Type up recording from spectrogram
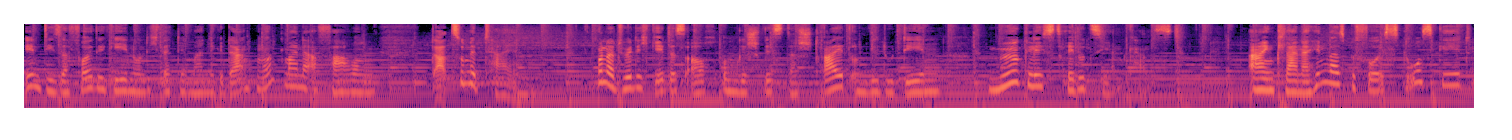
in dieser Folge gehen und ich werde dir meine Gedanken und meine Erfahrungen dazu mitteilen. Und natürlich geht es auch um Geschwisterstreit und wie du den möglichst reduzieren kannst. Ein kleiner Hinweis, bevor es losgeht.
